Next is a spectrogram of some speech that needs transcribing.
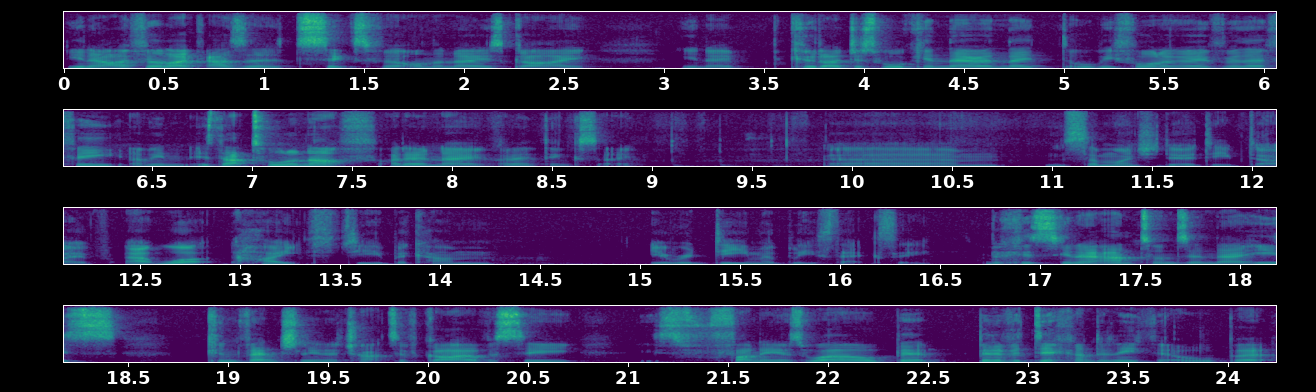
you know, I feel like as a six foot on the nose guy, you know, could I just walk in there and they'd all be falling over their feet? I mean, is that tall enough? I don't know. I don't think so. um, someone should do a deep dive. At what height do you become irredeemably sexy? Because, you know, Anton's in there. He's conventionally an attractive guy. Obviously, he's funny as well. Bit bit of a dick underneath it all, but,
